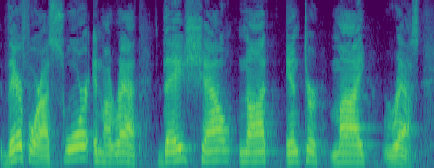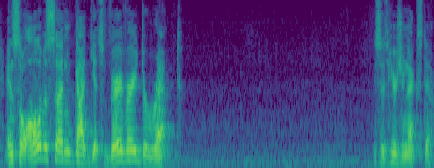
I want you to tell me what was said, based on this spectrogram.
Therefore, I swore in my wrath, They shall not enter my rest. And so all of a sudden, God gets very, very direct. He says, Here's your next step.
